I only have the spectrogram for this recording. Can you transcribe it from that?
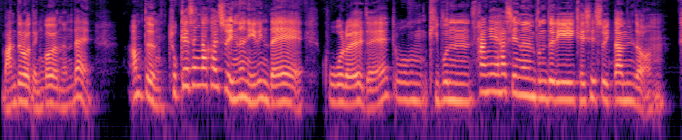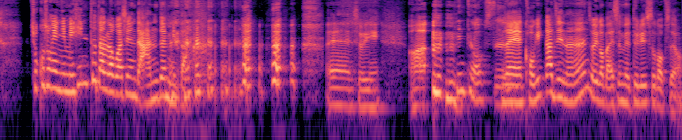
만들어낸 거였는데 아무튼 좋게 생각할 수 있는 일인데 그거를 이제 좀 기분 상해하시는 분들이 계실 수 있다는 점. 초코송이님이 힌트 달라고 하시는데 안 됩니다. 네, 저희 어, 힌트 없음. 네 거기까지는 저희가 말씀을 드릴 수가 없어요.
